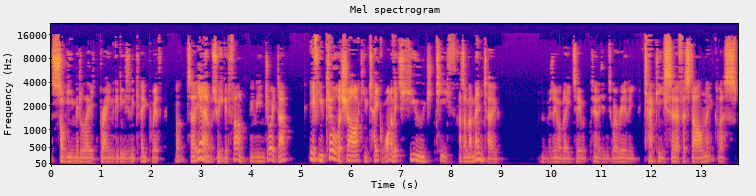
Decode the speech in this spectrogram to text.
soggy middle aged brain could easily cope with. But uh, yeah, it was really good fun. Really enjoyed that. If you kill the shark, you take one of its huge teeth as a memento, presumably to turn it into a really tacky surfer style necklace.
